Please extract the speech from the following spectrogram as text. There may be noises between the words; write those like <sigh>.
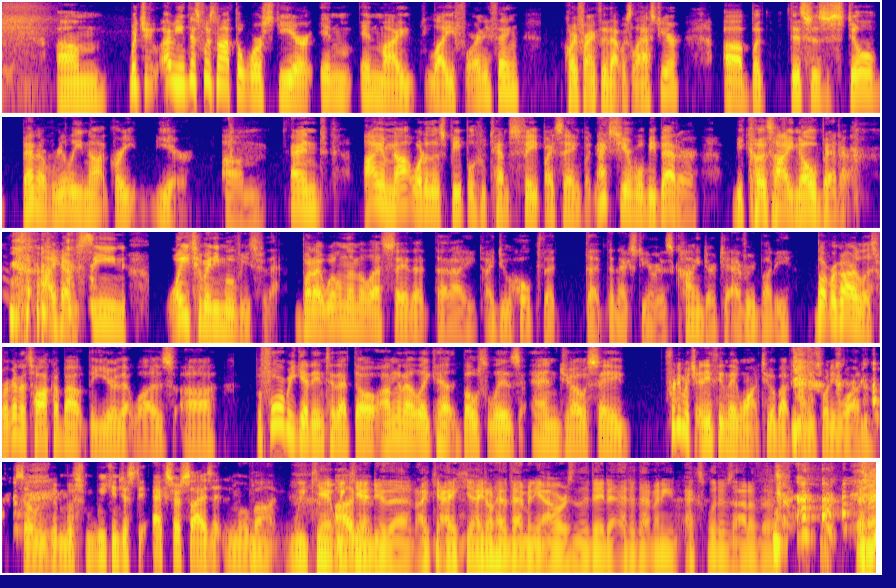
Um, which I mean, this was not the worst year in in my life or anything. Quite frankly, that was last year. Uh, but this has still been a really not great year. Um, and I am not one of those people who tempts fate by saying, "But next year will be better," because I know better. <laughs> I have seen way too many movies for that. But I will nonetheless say that that I I do hope that that the next year is kinder to everybody. But regardless, we're going to talk about the year that was. Uh, before we get into that, though, I'm going to like both Liz and Joe say pretty much anything they want to about <laughs> 2021, so we can move, we can just exercise it and move on. We can't. We Uh, can't do that. I, can't, I can't- I don't have that many hours in the day to edit that many expletives out of the. <laughs>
